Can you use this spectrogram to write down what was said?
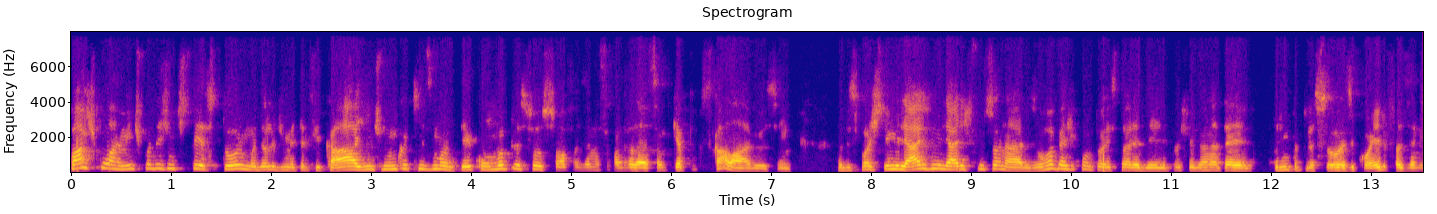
particularmente quando a gente testou o modelo de metrificar, a gente nunca quis manter com uma pessoa só fazendo essa contratação, porque é pouco escalável, assim. Você pode ter milhares e milhares de funcionários. O Roberto contou a história dele, foi chegando até 30 pessoas e com ele fazendo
